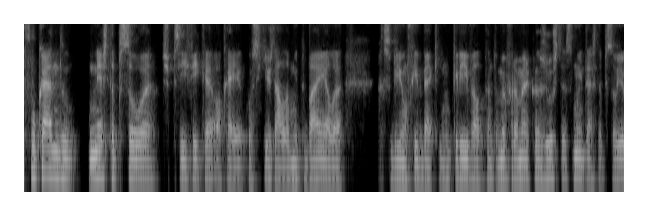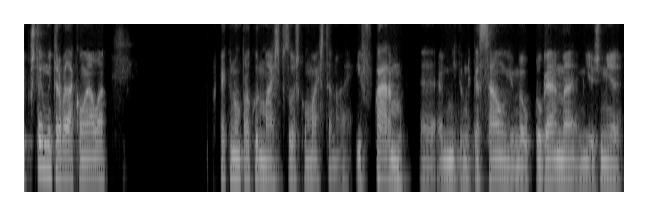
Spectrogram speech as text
focando nesta pessoa específica, ok, eu consegui ajudá-la muito bem, ela recebia um feedback incrível, portanto o meu framework ajusta-se muito a esta pessoa eu gostei muito de trabalhar com ela, porque é que não procuro mais pessoas como esta, não é? E focar-me uh, a minha comunicação e o meu programa, a minha, a minha,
